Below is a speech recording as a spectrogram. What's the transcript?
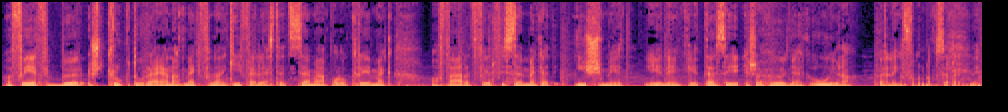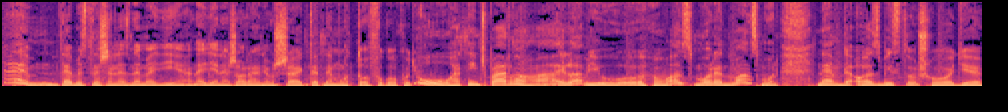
A férfi bőr struktúrájának megfelelően kifejlesztett szemápoló krémek a fáradt férfi szemeket ismét élénké teszi, és a hölgyek újra belénk fognak szeretni. Nem, Természetesen ez nem egy ilyen egyenes arányosság, tehát nem attól fogok, hogy ó, hát nincs párna, I love you, once more and once more. Nem, de az biztos, hogy,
